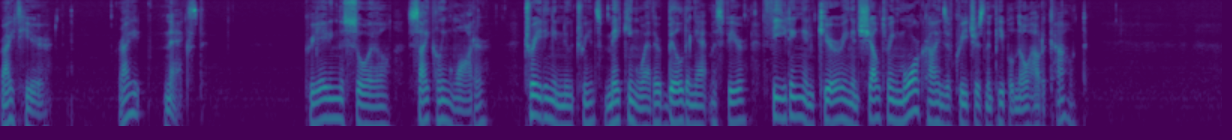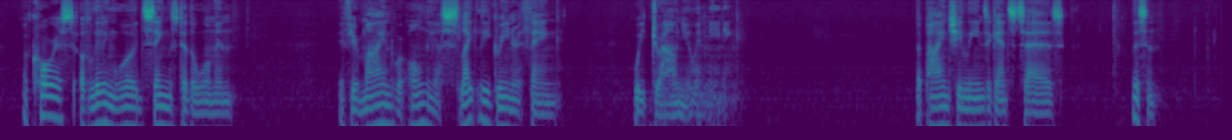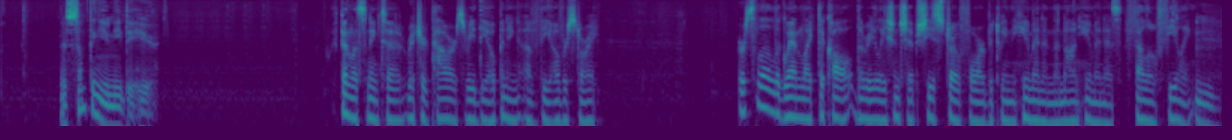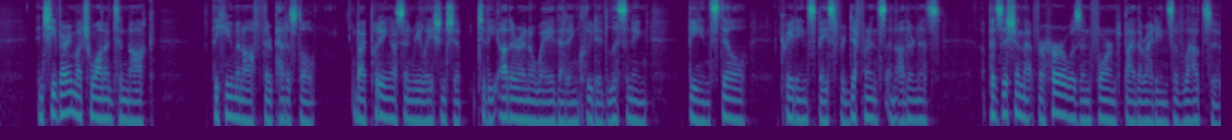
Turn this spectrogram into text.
Right here, right next. Creating the soil, cycling water, trading in nutrients, making weather, building atmosphere, feeding and curing and sheltering more kinds of creatures than people know how to count. A chorus of living wood sings to the woman If your mind were only a slightly greener thing, we'd drown you in meaning. The pine she leans against says, Listen, there's something you need to hear. We've been listening to Richard Powers read the opening of the Overstory. Ursula Le Guin liked to call the relationship she strove for between the human and the non human as fellow feeling. Mm. And she very much wanted to knock the human off their pedestal by putting us in relationship to the other in a way that included listening, being still, creating space for difference and otherness, a position that for her was informed by the writings of Lao Tzu.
